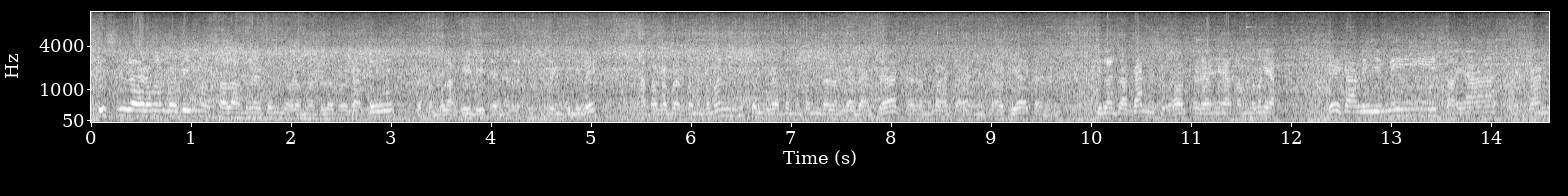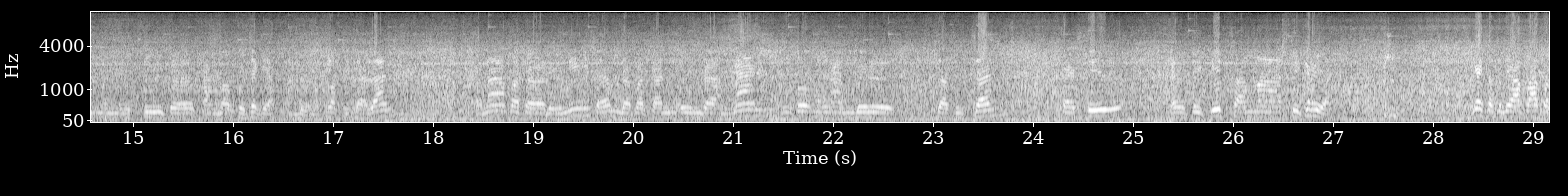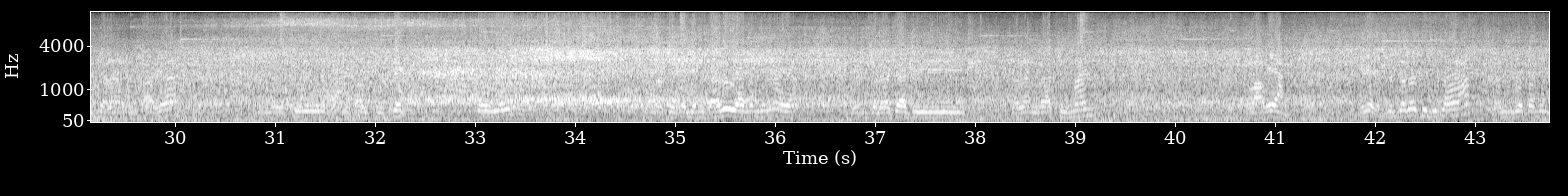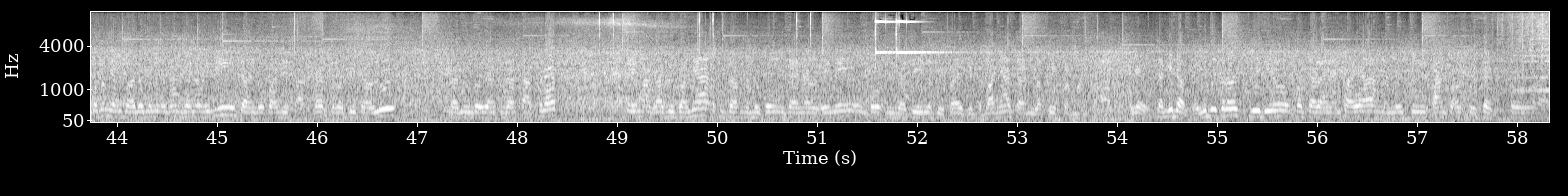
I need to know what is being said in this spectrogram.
Bismillahirrahmanirrahim. Assalamualaikum warahmatullahi wabarakatuh. Ketemu lagi di channel Susi Penilai Apa kabar teman-teman? Semoga teman-teman dalam keadaan sehat Dalam keadaan bahagia Dan dilancarkan orderannya ya teman-teman ya. Oke kali ini saya akan menuju ke kantor Gojek ya. Sambil ngevlog di jalan. Karena pada hari ini saya mendapatkan undangan Untuk mengambil jas hujan Pensil, bel tiket sama stiker ya Oke seperti apa perjalanan saya menuju kantor Gojek Solo Gojek yang baru ya tentunya ya yang berada di Jalan Rajuman Lawean Oke terus video saya dan untuk teman-teman yang baru menemukan channel ini jangan lupa di subscribe terlebih dahulu. Dan untuk yang sudah subscribe terima kasih banyak sudah mendukung channel ini untuk menjadi lebih baik ke depannya dan lebih bermanfaat. Oke dok. Ikuti terus video perjalanan saya menuju kantor Gojek Raya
